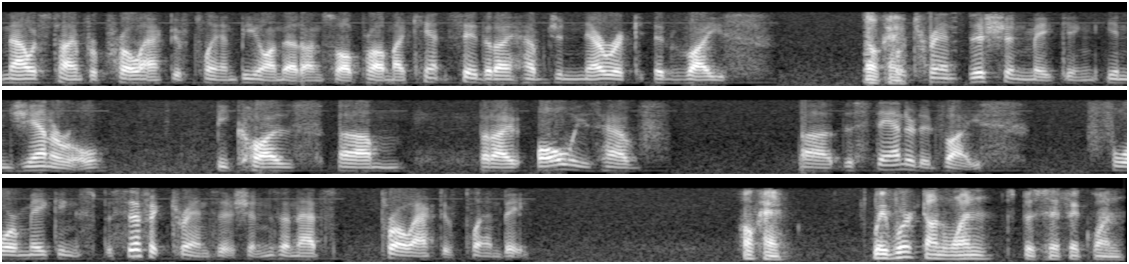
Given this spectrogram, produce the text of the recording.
Now it's time for proactive plan B on that unsolved problem. I can't say that I have generic advice okay. for transition making in general because um, but I always have uh, the standard advice for making specific transitions and that's proactive plan B. Okay. We've worked on one specific one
